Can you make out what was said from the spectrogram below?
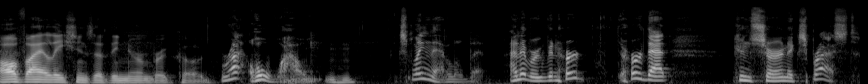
All violations of the Nuremberg Code. Right. Oh wow. Mm-hmm. Explain that a little bit. I never even heard heard that concern expressed.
